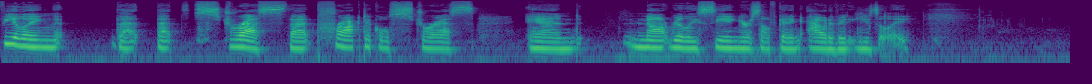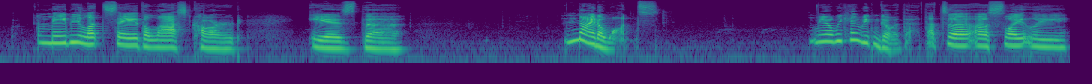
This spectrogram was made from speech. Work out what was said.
feeling that that stress, that practical stress and not really seeing yourself getting out of it easily. Maybe let's say the last card is the Nine of Wands. Yeah, we can we can go with that. That's a, a slightly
